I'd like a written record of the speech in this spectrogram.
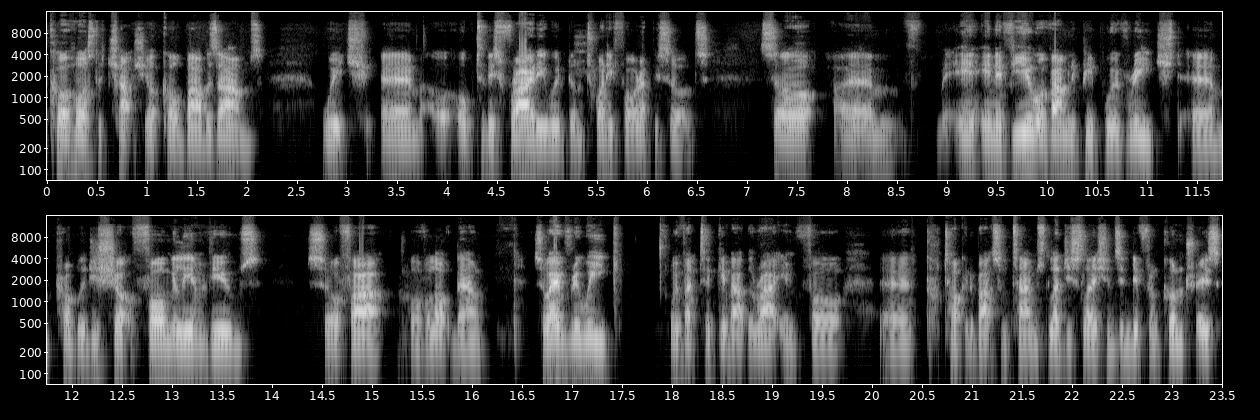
co-host a chat show called Barbers Arms, which um, up to this Friday we've done 24 episodes. So um, in, in, a view of how many people we've reached, um, probably just short of 4 million views so far over lockdown. So every week we've had to give out the right info, uh, talking about sometimes legislations in different countries,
